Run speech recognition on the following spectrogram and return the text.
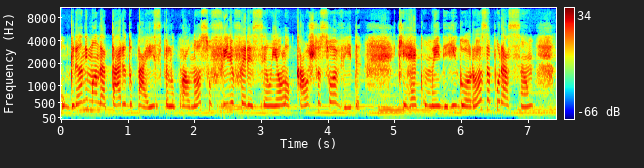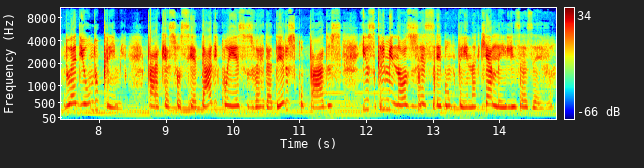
o grande mandatário do país pelo qual nosso filho ofereceu em holocausto a sua vida, que recomende rigorosa apuração do hediondo crime, para que a sociedade conheça os verdadeiros culpados e os criminosos recebam pena que a lei lhes reserva.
